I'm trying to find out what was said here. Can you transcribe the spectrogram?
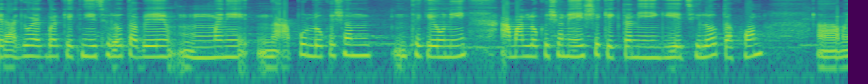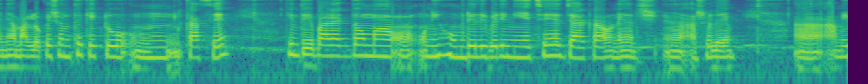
এর আগেও একবার কেক নিয়েছিল। তবে মানে আপুর লোকেশন থেকে উনি আমার লোকেশনে এসে কেকটা নিয়ে গিয়েছিল তখন। মানে আমার লোকেশন থেকে একটু কাছে। কিন্তু এবার একদম উনি হোম ডেলিভারি নিয়েছে, যার কারণে আসলে আমি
